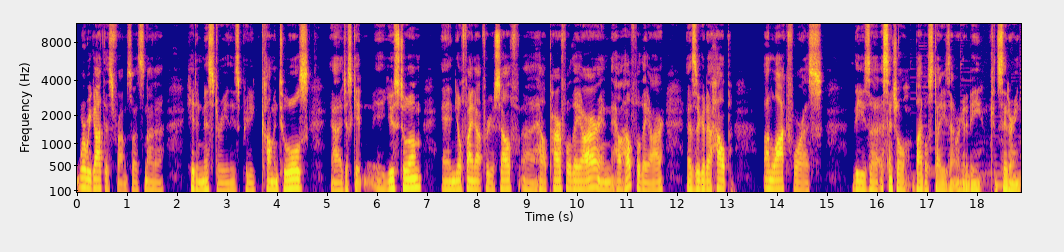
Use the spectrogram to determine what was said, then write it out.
where we got this from. So it's not a hidden mystery. These pretty common tools. Uh, just get used to them and you'll find out for yourself uh, how powerful they are and how helpful they are as they're going to help unlock for us these uh, essential Bible studies that we're going to be considering.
